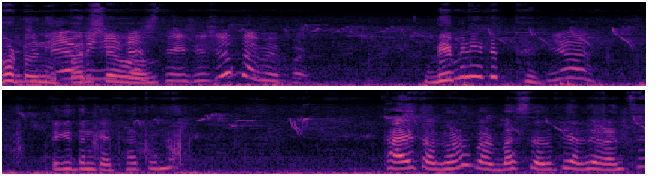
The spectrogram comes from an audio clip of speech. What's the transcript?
ખોટું નહીં પરસેવો. થઈ છે શું તમે પણ? બે મિનિટ જ થઈ. યાર. તો કે તને કઈ થતું ને થાય તો ઘણું પણ બસો રૂપિયા લેવાનું છે.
